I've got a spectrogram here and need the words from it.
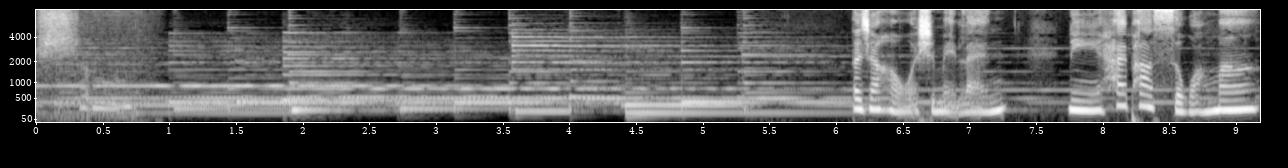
生。大家好，我是美兰。你害怕死亡吗？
